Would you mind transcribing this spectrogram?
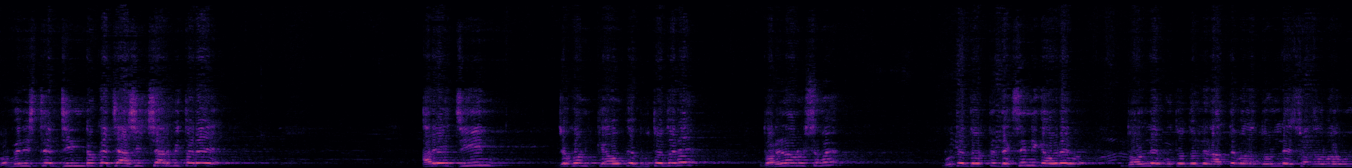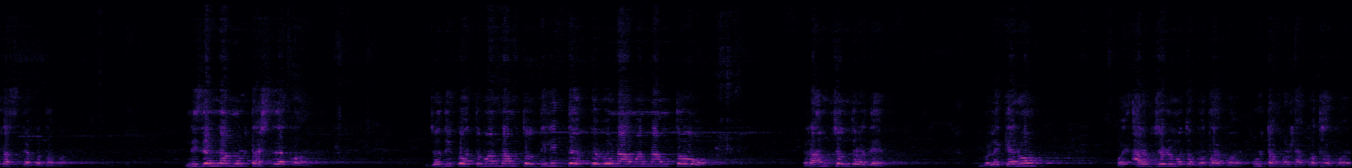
কমিউনিস্টের জিন ঢুকেছে আশিস সাহার ভিতরে। আর জিন যখন কেউকে ভূত ধরে ধরে না অনেক সময়? ভূতে ধরতে দেখছেনি কাউরে? ধরলে, ভূত ধরলে, রাত্রেবেলা ধরলে, সকালবেলা উল্টা সিধা কথা কয়। নিজের নাম উল্টা সিধা কয়। যদি কয়, তোমার নাম তো দিলীপ দেব কেব না, আমার নাম তো রামচন্দ্র দেব। বলে, কেন? ওই আরেকজনের মতো কথা কয়, উল্টা পাল্টা কথা কয়।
